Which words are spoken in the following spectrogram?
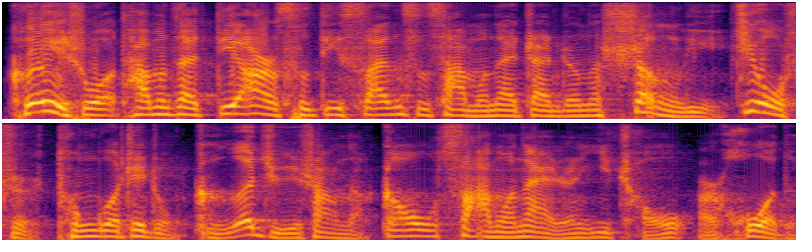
可以说，他们在第二次、第三次萨莫奈战争的胜利，就是通过这种格局上的高萨莫奈人一筹而获得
